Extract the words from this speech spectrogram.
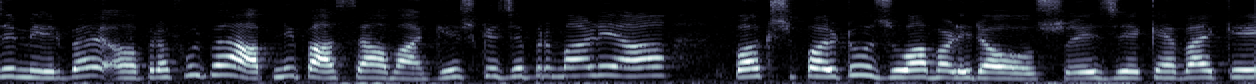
જે મેરભાઈ પ્રફુલભાઈ, આપની પાસે આ માંગીશ કે જે પ્રમાણે આ પક્ષ પલટો જોવા મળી રહ્યો છે. જે કહેવાય કે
